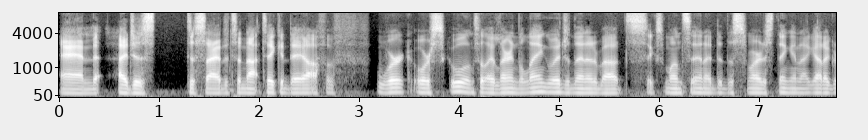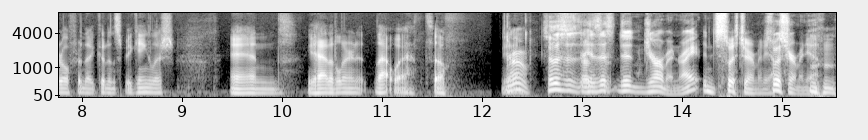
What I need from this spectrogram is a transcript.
And I just decided to not take a day off of work or school until I learned the language. And then at about six months in, I did the smartest thing and I got a girlfriend that couldn't speak English. And you had to learn it that way. So, you know, Oh, So this is is this German, right? Swiss German, yeah. Swiss German, yeah. Mhm.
